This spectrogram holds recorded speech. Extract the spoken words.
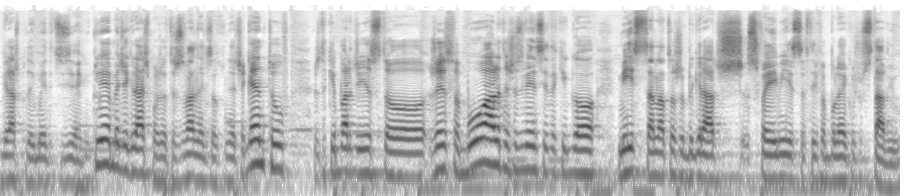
gracz podejmuje decyzję, w jakim klubie będzie grać, może też zwalniać, zatrudniać agentów, że takie bardziej jest to, że jest fabuła, ale też jest więcej takiego miejsca na to, żeby gracz swoje miejsce w tej fabule jakoś ustawił.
